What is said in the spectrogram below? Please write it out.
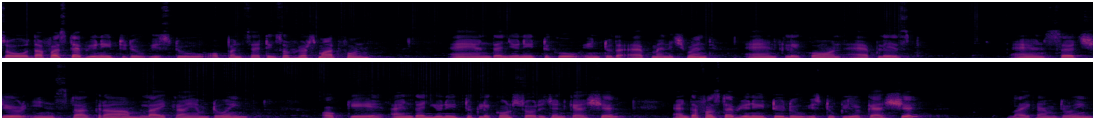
So the first step you need to do is to open settings of your smartphone and then you need to go into the app management and click on app list and search your Instagram like I am doing okay and then you need to click on storage and cache and the first step you need to do is to clear cache like I'm doing.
